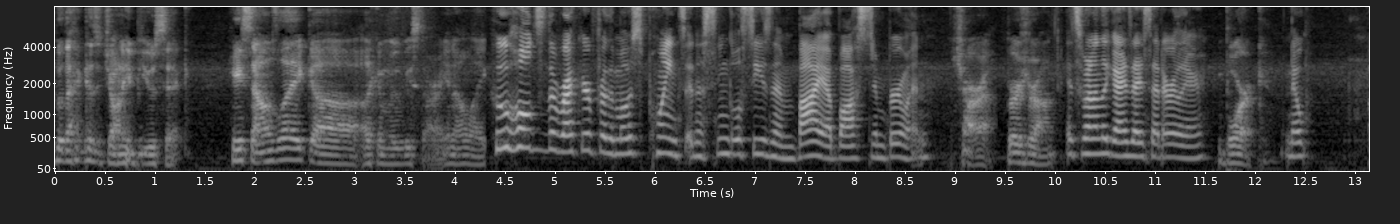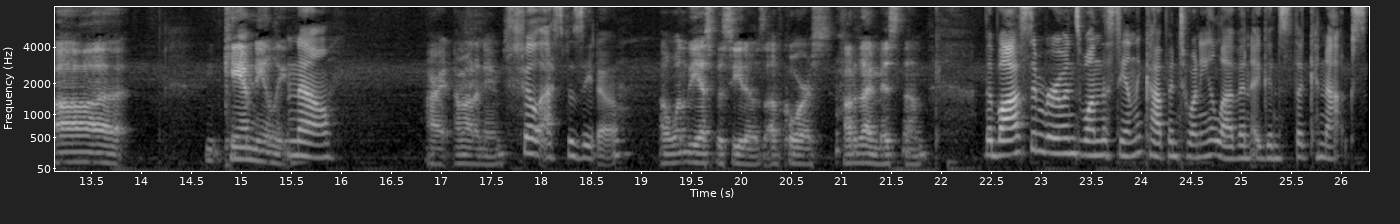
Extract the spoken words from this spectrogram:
Who the heck is Johnny Bucyk? He sounds like uh like a movie star, you know, like Who holds the record for the most points in a single season by a Boston Bruin? Chara. Bergeron. It's one of the guys I said earlier. Bourque. Nope. Uh Cam Neely. No. Alright, I'm out of names. Phil Esposito. Uh, one of the Espositos, of course. How did I miss them? The Boston Bruins won the Stanley Cup in 2011 against the Canucks.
